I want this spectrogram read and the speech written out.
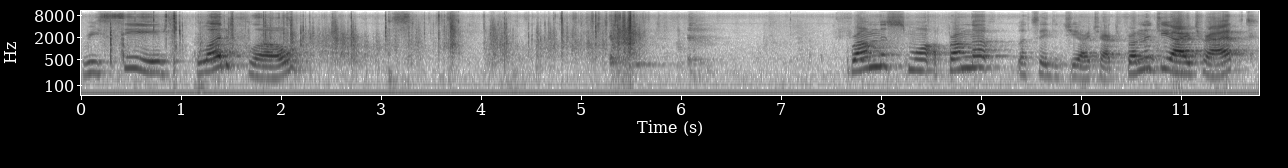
receive blood flow from the small, from the, let's say the GI tract, from the GI tract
